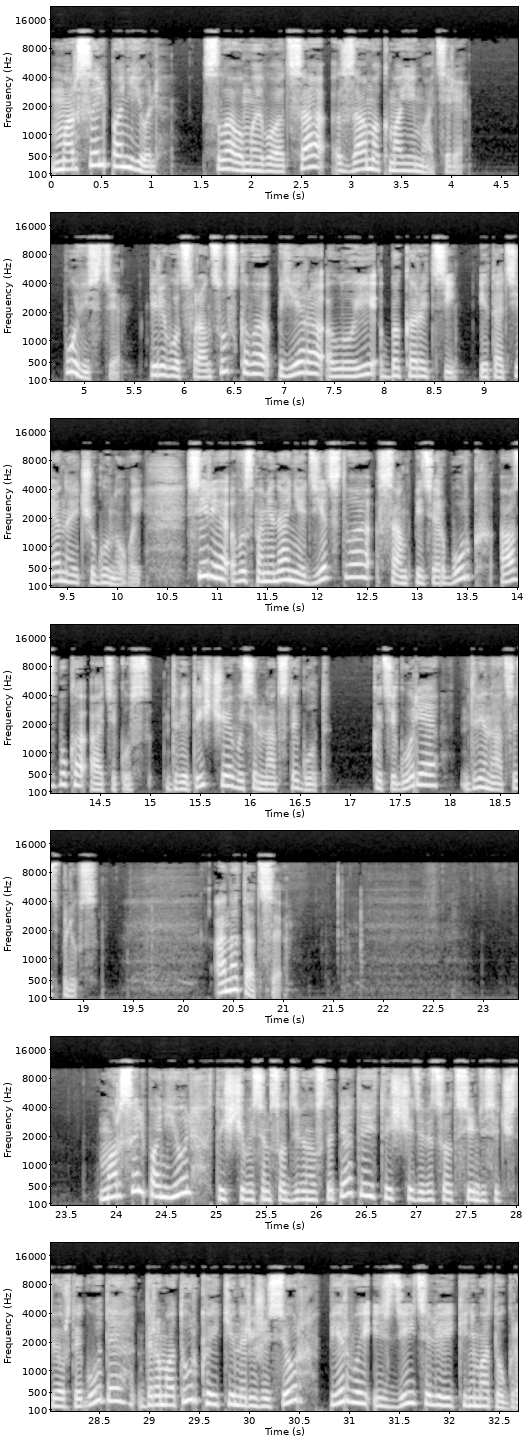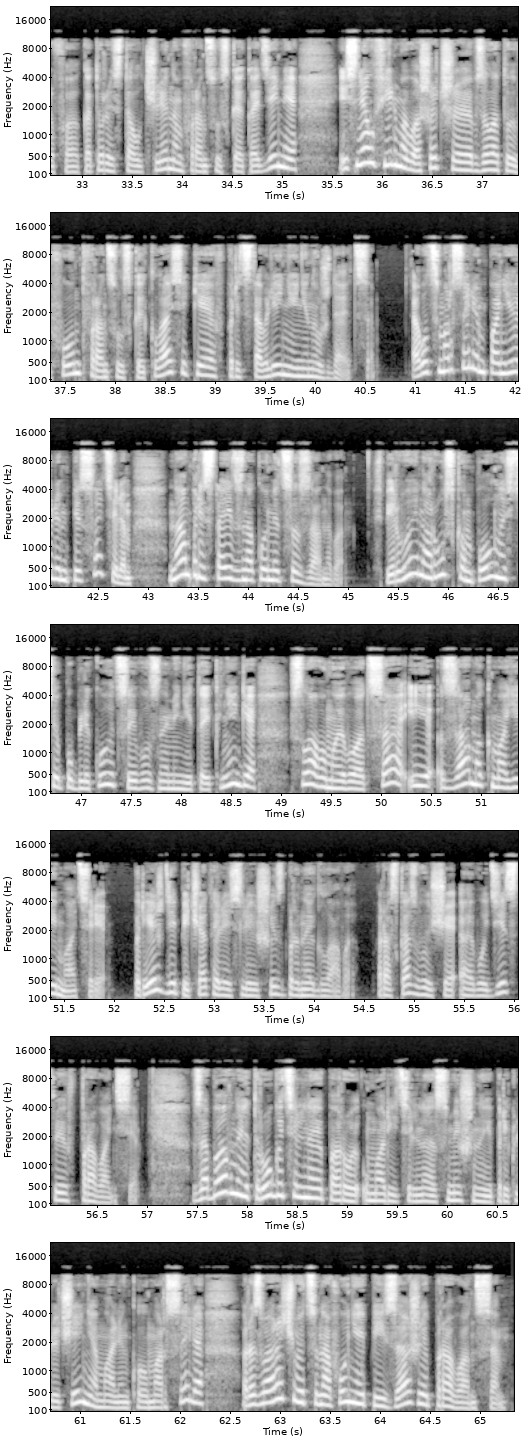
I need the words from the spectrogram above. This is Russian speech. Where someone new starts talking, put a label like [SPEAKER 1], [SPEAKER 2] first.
[SPEAKER 1] Марсель Паньоль. Слава моего отца, замок моей матери. Повести. Перевод с французского Пьера Луи Бакаретти и Татьяны Чугуновой. Серия «Воспоминания детства. Санкт-Петербург. Азбука Атикус. 2018 год». Категория 12+. Аннотация. Марсель Паньоль, 1895-1974 годы, драматург и кинорежиссер, первый из деятелей кинематографа, который стал членом французской академии и снял фильмы, вошедшие в золотой фонд французской классики, в представлении не нуждается. А вот с Марселем Паньолем-писателем нам предстоит знакомиться заново. Впервые на русском полностью публикуются его знаменитые книги «Слава моего отца» и «Замок моей матери», Прежде печатались лишь избранные главы, рассказывающие о его детстве в Провансе. Забавные, трогательные, порой уморительно смешные приключения маленького Марселя разворачиваются на фоне пейзажей Прованса,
